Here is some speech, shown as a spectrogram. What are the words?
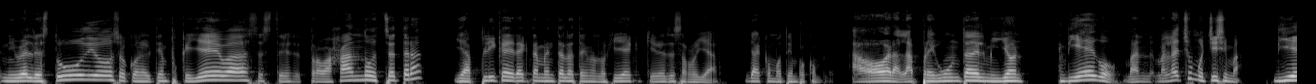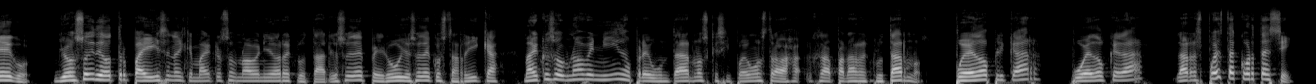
nivel de estudios o con el tiempo que llevas este, trabajando, etcétera, y aplica directamente a la tecnología que quieres desarrollar, ya como tiempo completo. Ahora, la pregunta del millón. Diego, me, la ha hecho muchísima. Diego, yo soy de otro país en el que Microsoft no ha venido a reclutar. Yo soy de Perú, yo soy de Costa Rica. Microsoft no ha venido a preguntarnos que si podemos trabajar, para reclutarnos. ¿Puedo aplicar? ¿Puedo quedar? La respuesta corta es sí.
